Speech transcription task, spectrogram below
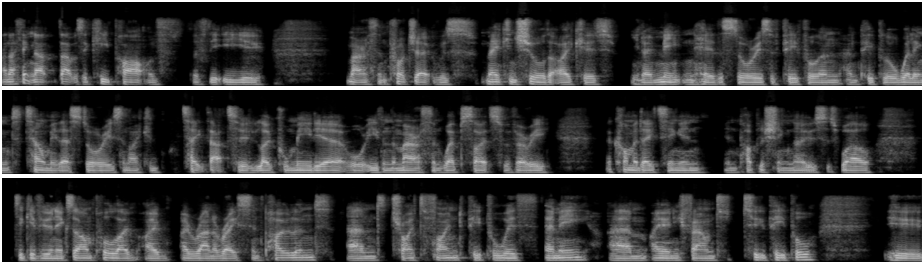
And I think that that was a key part of of the EU marathon project was making sure that I could, you know, meet and hear the stories of people and, and people are willing to tell me their stories and I could take that to local media or even the marathon websites were very accommodating in in publishing those as well. To give you an example, I, I, I ran a race in Poland and tried to find people with ME. Um, I only found two people who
